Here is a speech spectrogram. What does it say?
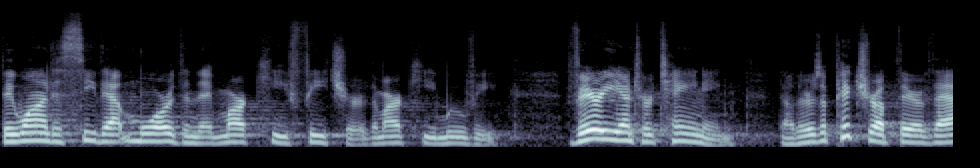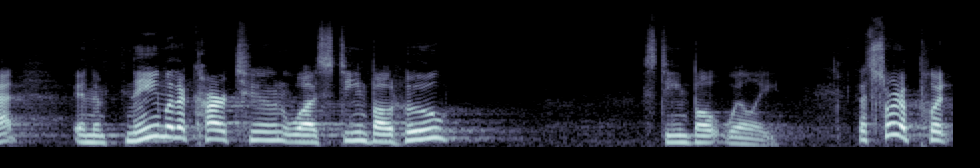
they wanted to see that more than the marquee feature, the marquee movie. Very entertaining. Now, there's a picture up there of that, and the name of the cartoon was Steamboat Who? Steamboat Willie. That sort of put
